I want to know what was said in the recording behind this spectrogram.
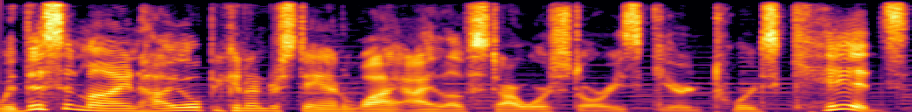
With this in mind, I hope you can understand why I love Star Wars stories geared towards kids.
